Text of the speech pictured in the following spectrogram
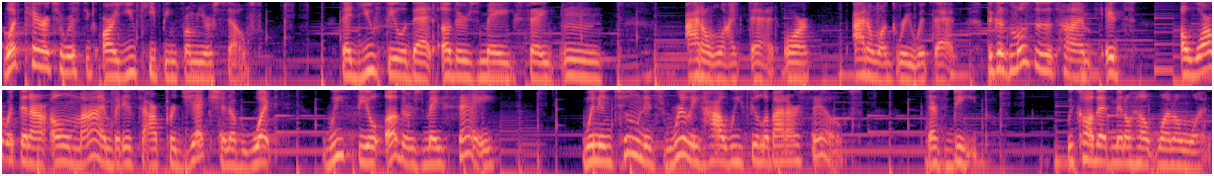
What characteristic are you keeping from yourself that you feel that others may say, mm, I don't like that, or I don't agree with that? Because most of the time it's a war within our own mind, but it's our projection of what we feel others may say. When in tune, it's really how we feel about ourselves. That's deep. We call that mental health one on one.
